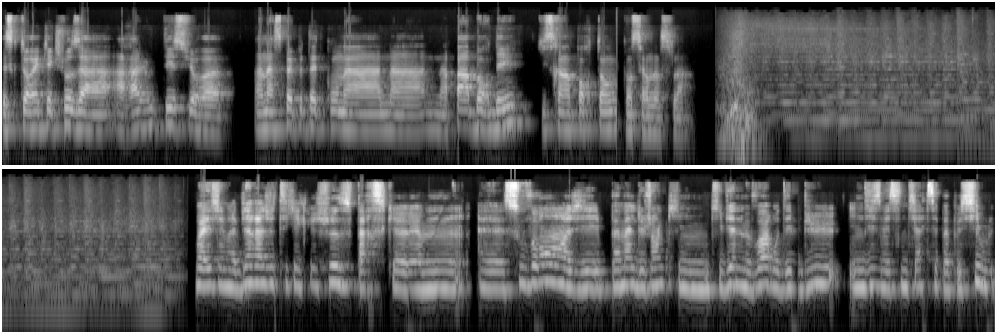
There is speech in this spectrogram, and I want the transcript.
Est-ce que tu aurais quelque chose à, rajouter sur un aspect peut-être qu'on n'a pas abordé qui serait important concernant cela? Ouais, j'aimerais bien rajouter quelque chose parce que euh, souvent j'ai pas mal de gens qui, qui, viennent me voir au début, ils me disent mais Cynthia c'est pas possible,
